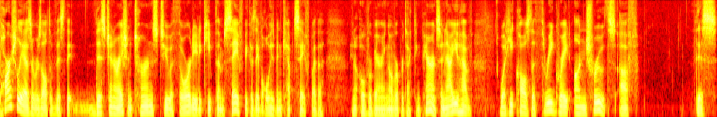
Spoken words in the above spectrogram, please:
partially as a result of this, they, this generation turns to authority to keep them safe because they've always been kept safe by the you know, overbearing, overprotecting parents. So now you have what he calls the three great untruths of this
